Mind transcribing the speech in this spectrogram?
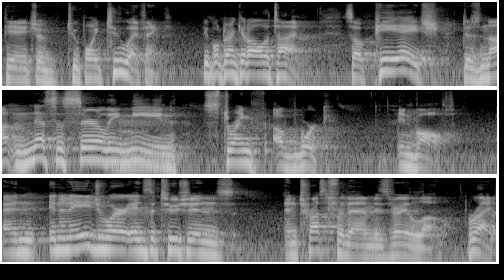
pH of 2.2, I think. People drink it all the time. So pH does not necessarily hmm. mean strength of work involved. And in an age where institutions and trust for them is very low, Right.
